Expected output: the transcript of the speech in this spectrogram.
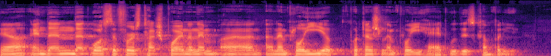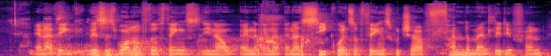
Yeah. And then that was the first touch point an, uh, an employee, a potential employee had with this company. And I think this is one of the things, you know, in, in, a, in a sequence of things which are fundamentally different.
